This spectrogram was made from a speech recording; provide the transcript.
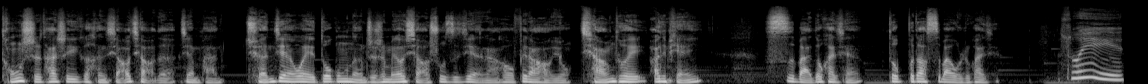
同时它是一个很小巧的键盘，全键位多功能，只是没有小数字键，然后非常好用，强推而且便宜，四百多块钱都不到四百五十块钱。所以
